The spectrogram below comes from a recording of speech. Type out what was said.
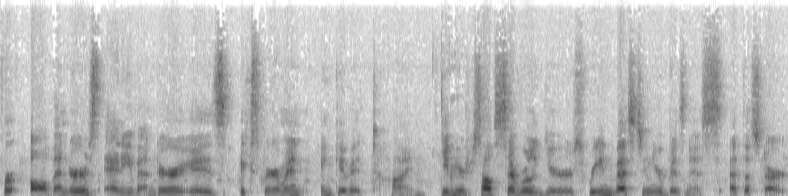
for all vendors, any vendor is experiment and give it time. Give yourself several years. Reinvest in your business at the start,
